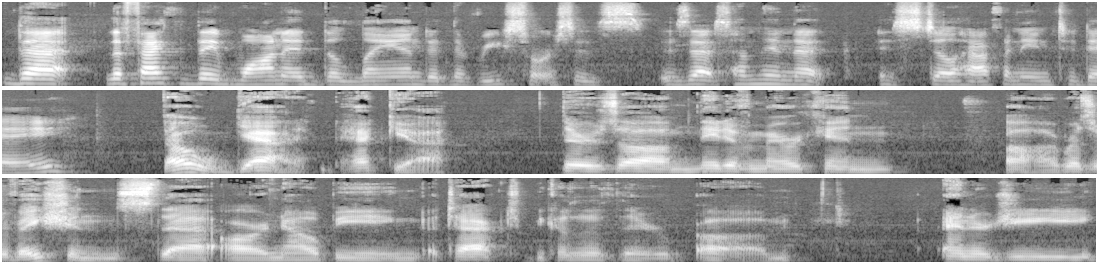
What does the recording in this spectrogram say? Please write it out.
that the fact that they wanted the land and the resources is that something that is still happening today? Oh yeah, heck yeah. There's um, Native American uh, reservations that are now being attacked because of their um, energy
